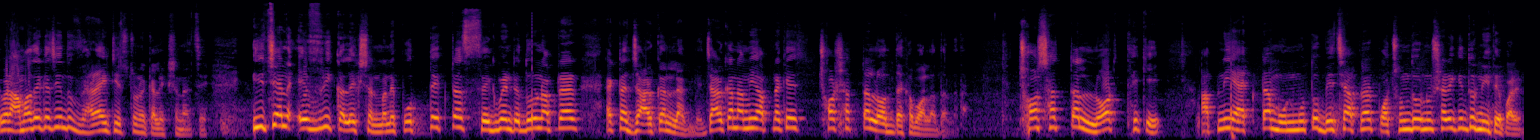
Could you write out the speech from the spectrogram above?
এবার আমাদের কাছে কিন্তু ভ্যারাইটি স্টোনের কালেকশন আছে। ইচ অ্যান্ড এভরি কালেকশন মানে প্রত্যেকটা সেগমেন্টে ধরুন আপনার একটা জারকান লাগবে। জারকান আমি আপনাকে ছ সাতটা লট দেখাবো আলাদা আলাদা। ছ সাতটা লট থেকে আপনি একটা মন মতো বেছে আপনার পছন্দ অনুসারে কিন্তু নিতে পারেন।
